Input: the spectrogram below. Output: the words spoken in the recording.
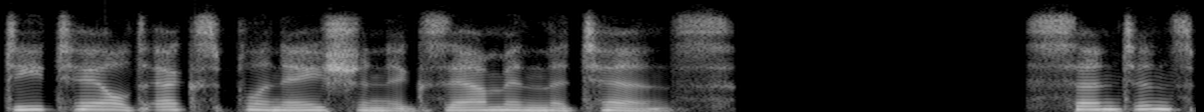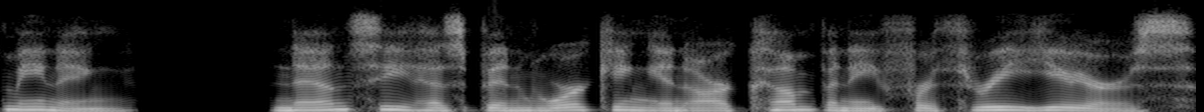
Detailed explanation Examine the tense. Sentence meaning Nancy has been working in our company for three years.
